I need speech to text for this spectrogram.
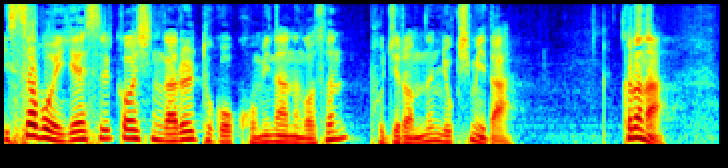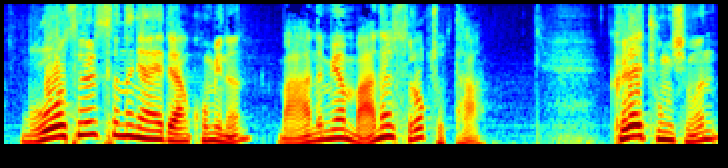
있어 보이게 쓸 것인가를 두고 고민하는 것은 부질없는 욕심이다. 그러나 무엇을 쓰느냐에 대한 고민은 많으면 많을수록 좋다. 글의 중심은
